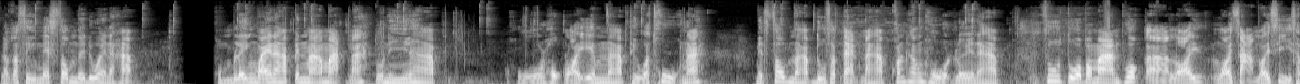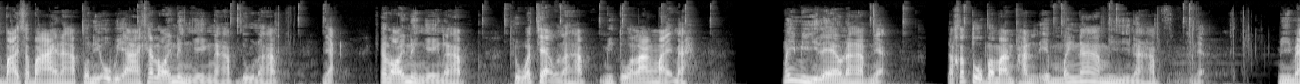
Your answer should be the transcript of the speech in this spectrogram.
แล้วก็ซื้อเม็ดส้มได้ด้วยนะครับ ผมเล็งไว้นะครับ เป็นมาหมัดนะ ตัวนี้นะครับโห 600M นะครับ ถือว่าถูกนะ เม็ดส้มนะครับ ดูสแตทนะครับ ค่อนข้างโหดเลยนะครับ สู้ตัวประมาณพวกอ่าร้อยร้อยสามร้อยสี่สบายสบายๆนะครับ ตัวนี้ OVR แค่ร้อยหนึ่งเองนะครับ ดูนะครับ เนี่ย แค่ร้อยหนึ่งเองนะครับ ถือว่าแจ๋วนะครับ มีตัวล่างใหม่ไหมไม่มีแล้วนะครับ เนี่ย แล้วก็ตัวประมาณพันเอ็มไม่น่ามีนะครับ เนี่ย มีไหม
